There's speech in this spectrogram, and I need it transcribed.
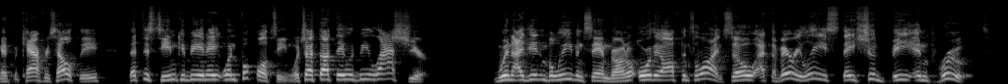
and if McCaffrey's healthy, that this team can be an eight-win football team, which I thought they would be last year when I didn't believe in Sam Darnold or the offensive line. So at the very least, they should be improved.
